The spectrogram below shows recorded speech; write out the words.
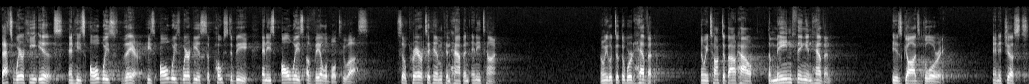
That's where He is, and He's always there. He's always where He is supposed to be, and He's always available to us. So prayer to Him can happen anytime. And we looked at the word heaven, and we talked about how the main thing in heaven is God's glory, and it just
